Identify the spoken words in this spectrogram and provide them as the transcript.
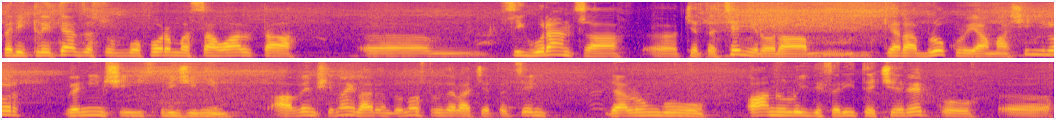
periclitează sub o formă sau alta siguranța cetățenilor, a, chiar a blocului, a mașinilor, venim și îi sprijinim. Avem și noi, la rândul nostru, de la cetățeni, de-a lungul anului, diferite cereri cu uh,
